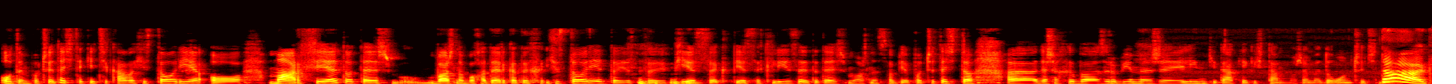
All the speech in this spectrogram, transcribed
o tym poczytać, takie ciekawe historie o Marfie, to też ważna bohaterka tych historii, to jest piesek, piesek Lizy, to też można sobie poczytać. To e, Dasza chyba zrobimy, że linki, tak, jakieś tam możemy dołączyć. No. Tak,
